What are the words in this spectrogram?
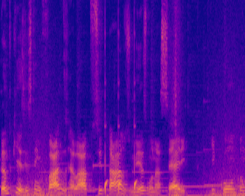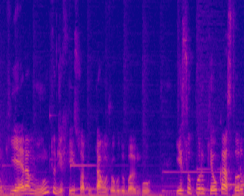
Tanto que existem vários relatos citados mesmo na série que contam que era muito difícil apitar um jogo do Bangu. Isso porque o Castor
